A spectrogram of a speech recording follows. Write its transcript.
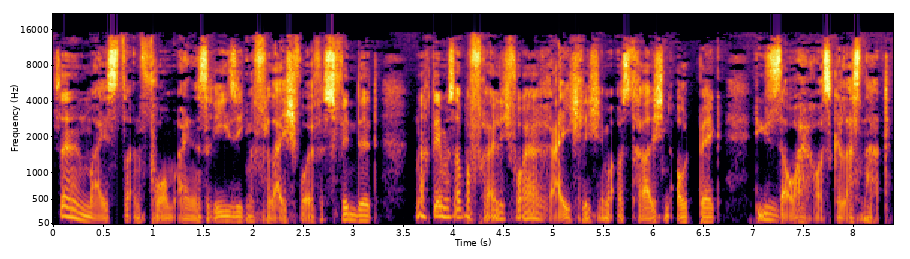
seinen Meister in Form eines riesigen Fleischwolfes findet, nachdem es aber freilich vorher reichlich im australischen Outback die Sau herausgelassen hat.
